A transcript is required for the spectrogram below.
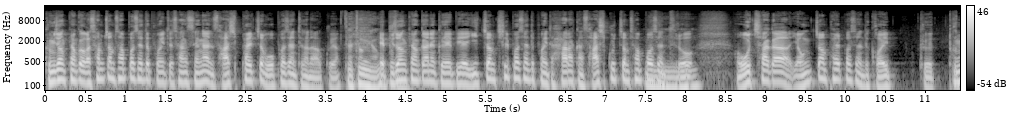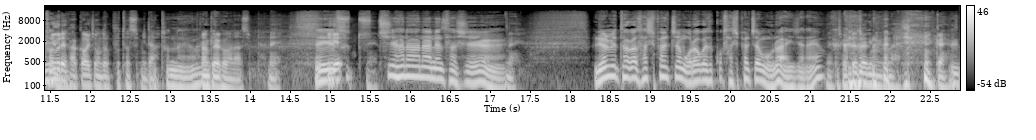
긍정 평가가 3.3% 포인트 상승한 48.5%가 나왔고요. 대통령. 네, 부정 평가는 그에 비해 2.7% 포인트 하락한 49.3%로 음. 오차가 0.8% 거의 그 동률에. 가까울 정도로 붙었습니다. 붙었네요. 그런 결과가 나왔습니다. 네. 이게 수치 하나하나는 사실 네. 리얼미터가 48.5라고 해서 꼭 48.5는 아니잖아요. 네, 절대적인 건 아니니까요. 그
